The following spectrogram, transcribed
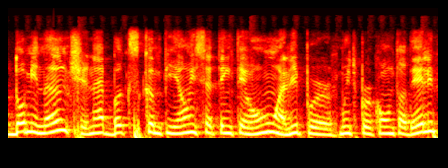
dominante, né? Bucks campeão em 71 ali por muito por conta dele.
